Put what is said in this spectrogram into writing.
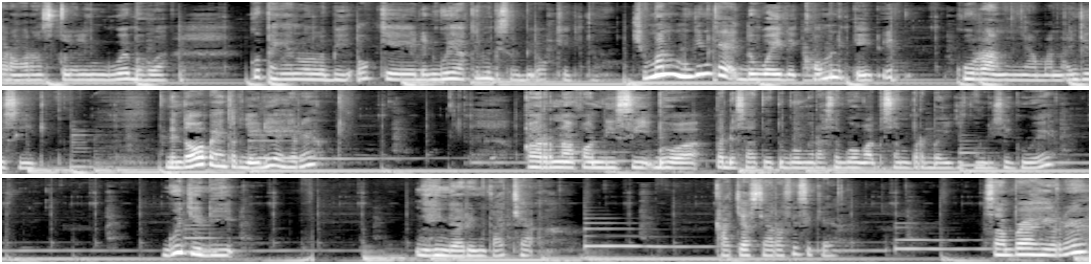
orang-orang sekeliling gue bahwa gue pengen lo lebih oke okay, dan gue yakin lo bisa lebih oke okay, gitu. Cuman mungkin kayak the way they communicate it kurang nyaman aja sih gitu. Dan tahu apa yang terjadi akhirnya karena kondisi bahwa pada saat itu gue ngerasa gue nggak bisa memperbaiki kondisi gue gue jadi ngehindarin kaca. Kaca secara fisik ya. Sampai akhirnya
